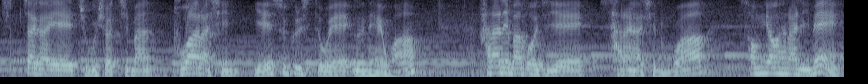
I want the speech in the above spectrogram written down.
십자가에 죽으셨지만 부활하신 예수 그리스도의 은혜와 하나님 아버지의 사랑하심과 성령 하나님의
